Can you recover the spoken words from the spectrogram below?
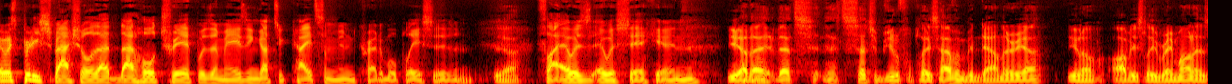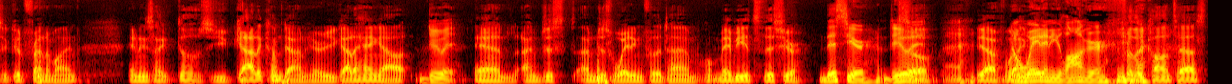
it was pretty special. That that whole trip was amazing. Got to kite some incredible places and Yeah. fly. It was it was sick and Yeah, that that's that's such a beautiful place. I haven't been down there yet. You know, obviously Raimana is a good friend of mine, and he's like, "Doze, you got to come down here. You got to hang out." do it And I'm just I'm just waiting for the time. Maybe it's this year. this year. Do So, it. Yeah, Don't wait any longer. for the contest.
